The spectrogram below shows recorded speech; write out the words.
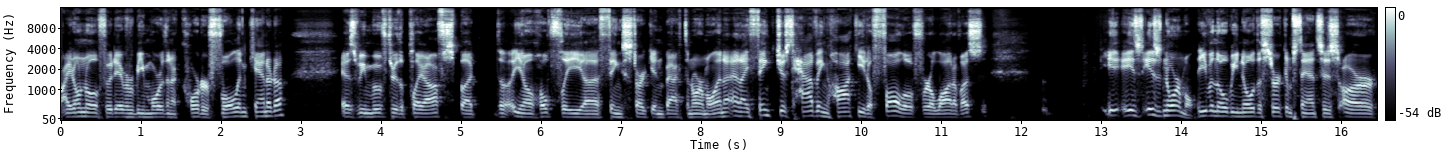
i, don't know if it would ever be more than a quarter full in canada as we move through the playoffs but you know, hopefully uh, things start getting back to normal. And, and I think just having hockey to follow for a lot of us, is is normal, even though we know the circumstances are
